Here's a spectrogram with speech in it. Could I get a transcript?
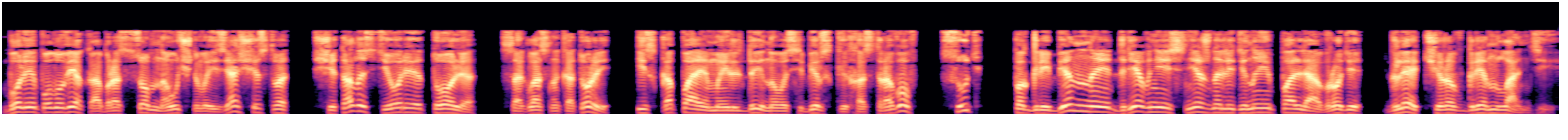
Более полувека образцом научного изящества считалась теория Толя, согласно которой ископаемые льды новосибирских островов — суть погребенные древние снежно-ледяные поля, вроде глетчеров Гренландии.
